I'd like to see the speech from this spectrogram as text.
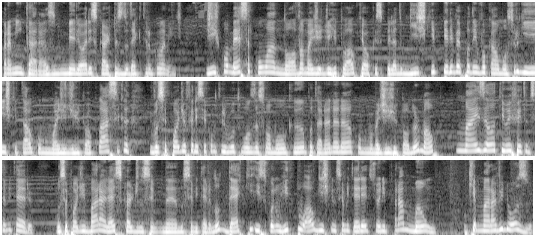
Para mim, cara, as melhores cartas do deck tranquilamente. A gente começa com a nova magia de ritual, que é o espelha do Gishk, que ele vai poder invocar um monstro Gishk e tal, como magia de ritual clássica, e você pode oferecer como tributo monstros da sua mão ao campo, taranana, como uma magia de ritual normal, mas ela tem o efeito de cemitério. Você pode embaralhar esse card né, no cemitério no deck e escolher um ritual Gishk no cemitério e adicione pra mão, o que é maravilhoso.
